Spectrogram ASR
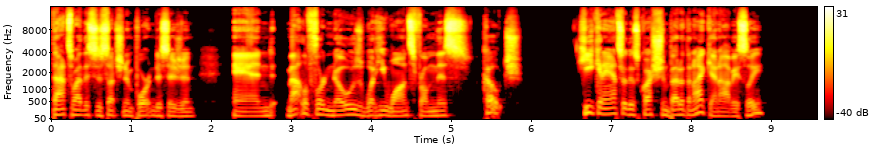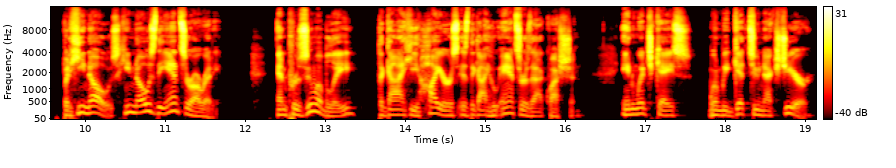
That's why this is such an important decision. And Matt LaFleur knows what he wants from this coach. He can answer this question better than I can, obviously, but he knows. He knows the answer already. And presumably, the guy he hires is the guy who answers that question. In which case, when we get to next year,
